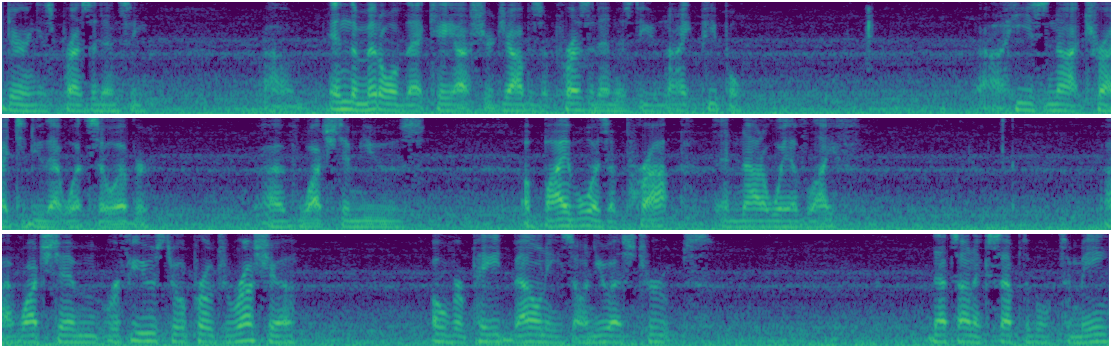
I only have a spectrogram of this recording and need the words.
during his presidency. Um, in the middle of that chaos, your job as a president is to unite people. Uh, he's not tried to do that whatsoever. I've watched him use a Bible as a prop and not a way of life. I've watched him refuse to approach Russia over paid bounties on U.S. troops. That's unacceptable to me.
